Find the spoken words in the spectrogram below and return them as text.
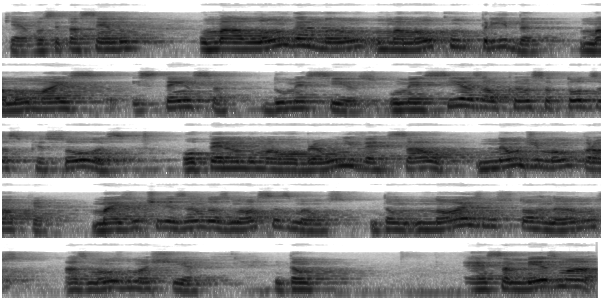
que é você está sendo uma longa mão, uma mão comprida uma mão mais extensa do Messias. O Messias alcança todas as pessoas operando uma obra universal, não de mão própria, mas utilizando as nossas mãos. Então, nós nos tornamos as mãos do Mashiach. Então, essa mesma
